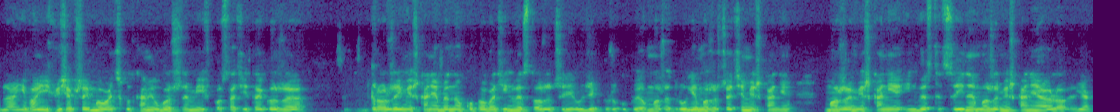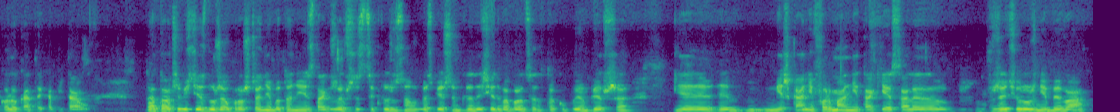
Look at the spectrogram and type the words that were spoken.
no nie powinniśmy się przejmować skutkami ubocznymi w postaci tego, że drożej mieszkania będą kupować inwestorzy, czyli ludzie, którzy kupują może drugie, może trzecie mieszkanie, może mieszkanie inwestycyjne, może mieszkanie jako lokatę kapitału. No to oczywiście jest duże uproszczenie, bo to nie jest tak, że wszyscy, którzy są w bezpiecznym kredycie 2%, to kupują pierwsze mieszkanie. Formalnie tak jest, ale w życiu różnie bywa.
